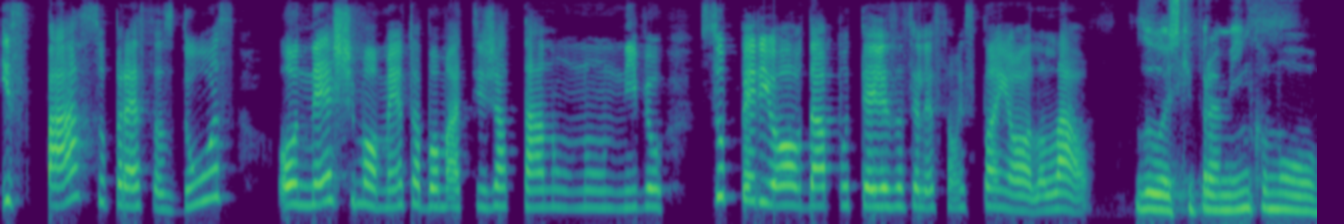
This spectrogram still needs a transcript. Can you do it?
espaço para essas duas? Ou neste momento a Bomati já está num, num, nível superior da Putelhas da seleção espanhola, Lau? Lu, acho que para mim, como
